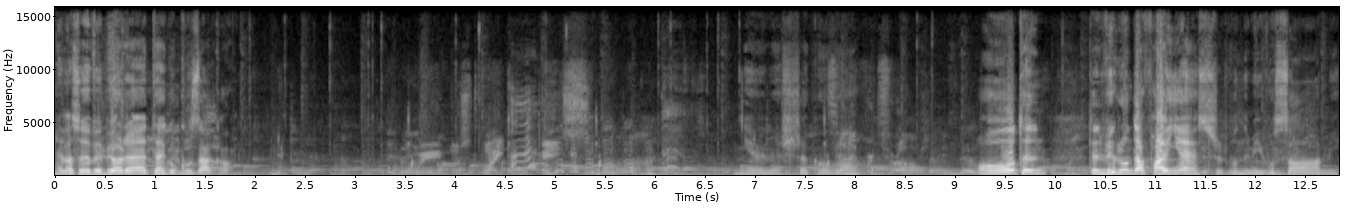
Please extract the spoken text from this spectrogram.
Chyba sobie wybiorę tego kozaka. Nie wiem jeszcze kogo. O, ten, ten wygląda fajnie z czerwonymi włosami.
